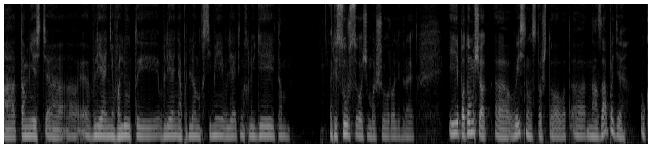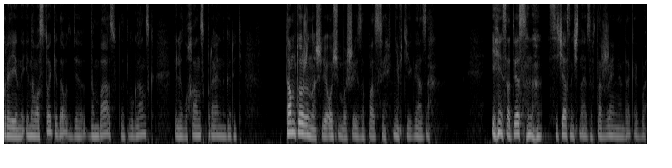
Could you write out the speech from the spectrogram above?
А, там есть а, влияние валюты, влияние определенных семей, влиятельных людей, там ресурсы очень большую роль играют. И потом еще выяснилось то, что вот на западе Украины и на востоке, да, вот где Донбасс, вот этот Луганск или Луханск, правильно говорить, там тоже нашли очень большие запасы нефти и газа. И, соответственно, сейчас начинается вторжение, да, как бы.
